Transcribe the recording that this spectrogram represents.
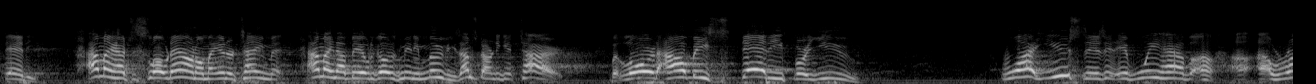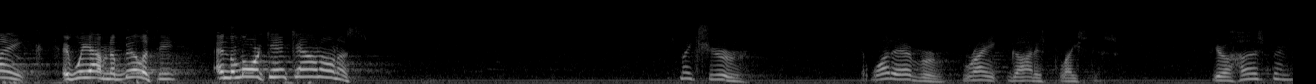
steady. I may have to slow down on my entertainment. I may not be able to go to as many movies. I'm starting to get tired. But Lord, I'll be steady for you. What use is it if we have a, a, a rank, if we have an ability, and the Lord can't count on us? Let's make sure that whatever rank God has placed us, if you're a husband,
